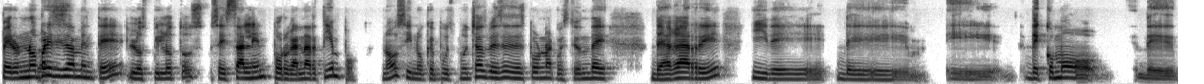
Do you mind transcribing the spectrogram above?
pero no Claro. precisamente los pilotos se salen por ganar tiempo, ¿no? Sino que pues muchas veces es por una cuestión de, de agarre y de, de, eh, de cómo, de,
